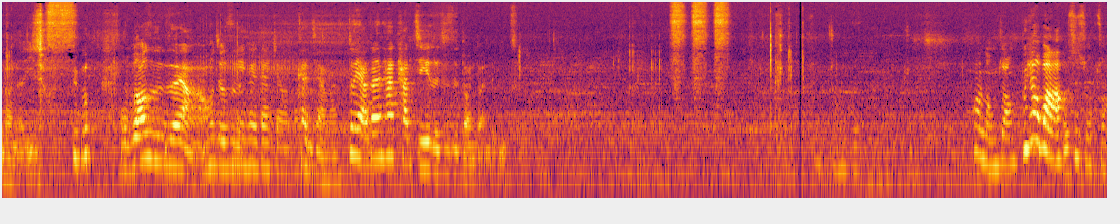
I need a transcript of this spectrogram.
短的一种，我不知道是不是这样，然后就是你可以戴假发？看起来吗？对啊，但是他他接的就是短短的一撮。化浓妆，不要吧？我是说妆？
